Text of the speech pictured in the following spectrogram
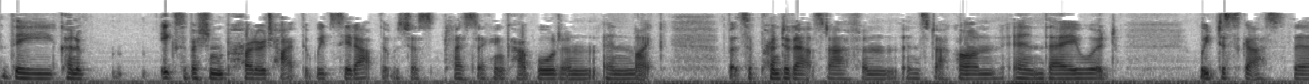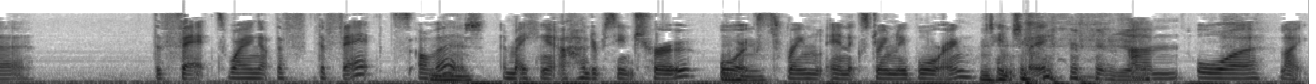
the kind of exhibition prototype that we'd set up that was just plastic and cardboard and, and like bits of printed out stuff and, and stuck on and they would we'd discuss the the facts, weighing up the, f- the facts of Mhm. it and making it 100% true or Mhm. extreme and extremely boring potentially Yeah. um, or like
